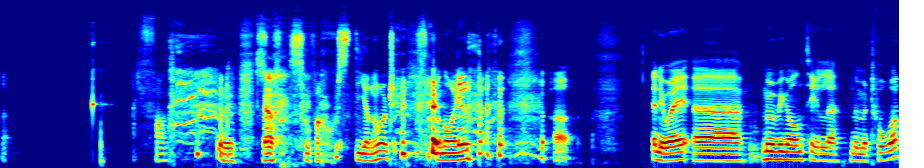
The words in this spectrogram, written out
Där. Aj fan. Mm. Ja. så fan stenhårt på nageln. Ja. Anyway, eh, moving on till nummer två.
